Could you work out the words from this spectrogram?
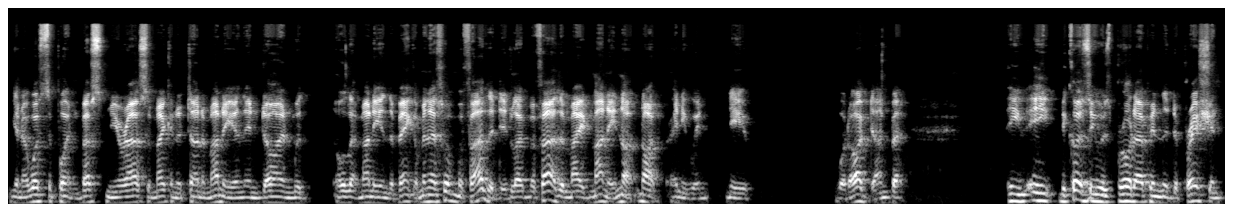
you know, what's the point in busting your ass and making a ton of money and then dying with all that money in the bank? I mean, that's what my father did. Like my father made money, not not anywhere near what I've done, but he, he because he was brought up in the depression,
